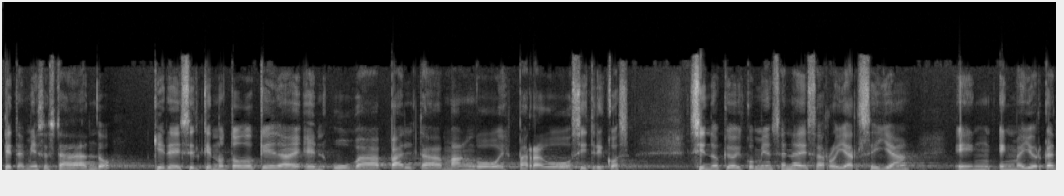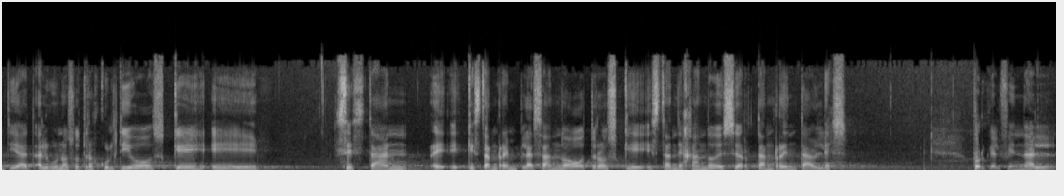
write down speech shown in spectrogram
que también se está dando. Quiere decir que no todo queda en uva, palta, mango, espárrago, cítricos, sino que hoy comienzan a desarrollarse ya en, mayor cantidad algunos otros cultivos que eh, se están, eh, eh, que están reemplazando a otros que están dejando de ser tan rentables, porque al final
